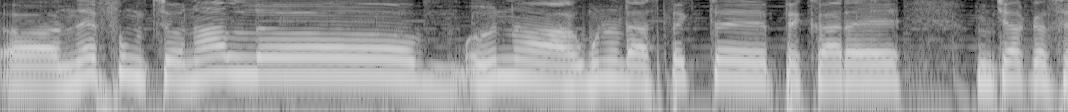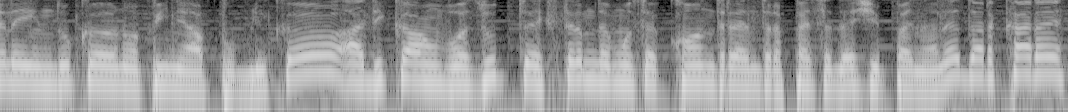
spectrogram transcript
Uh, nefuncțional uh, în unele aspecte pe care încearcă să le inducă în opinia publică, adică am văzut extrem de multe contre între PSD și PNL, dar care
